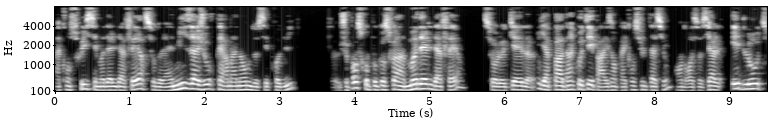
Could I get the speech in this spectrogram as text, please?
a construit ses modèles d'affaires sur de la mise à jour permanente de ses produits. Euh, je pense qu'on peut construire un modèle d'affaires sur lequel il n'y a pas d'un côté, par exemple, la consultation en droit social et de l'autre,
